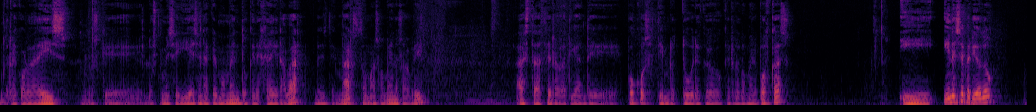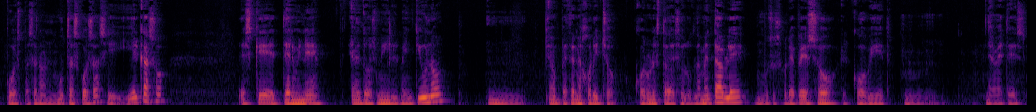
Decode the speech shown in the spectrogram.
recordaréis los que, los que me seguíais en aquel momento que dejé de grabar, desde marzo más o menos, abril, hasta hace relativamente poco, septiembre, octubre creo que retomé el podcast. Y, en ese periodo, pues pasaron muchas cosas y, el caso es que terminé el 2021, mmm, empecé mejor dicho, con un estado de salud lamentable, mucho sobrepeso, el COVID, mmm, diabetes,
